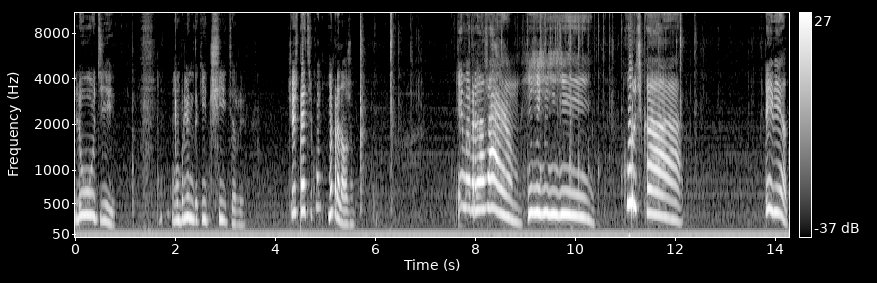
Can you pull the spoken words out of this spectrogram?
Люди. Ну, блин, такие читеры. Через 5 секунд мы продолжим. И мы продолжаем. Хи -хи -хи Курочка! Привет!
